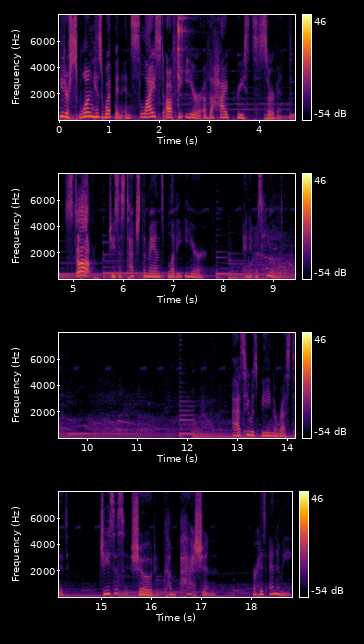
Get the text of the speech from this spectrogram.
Peter swung his weapon and sliced off the ear of the high priest's servant. Stop! Jesus touched the man's bloody ear, and it was healed. As he was being arrested, Jesus showed compassion for his enemy.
